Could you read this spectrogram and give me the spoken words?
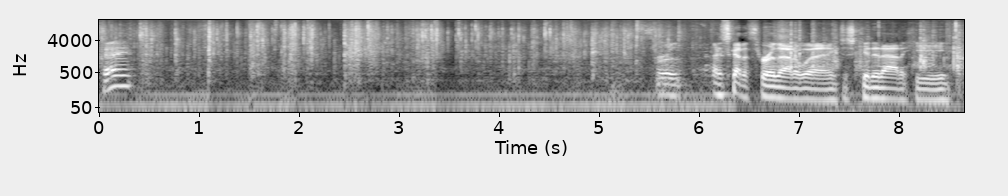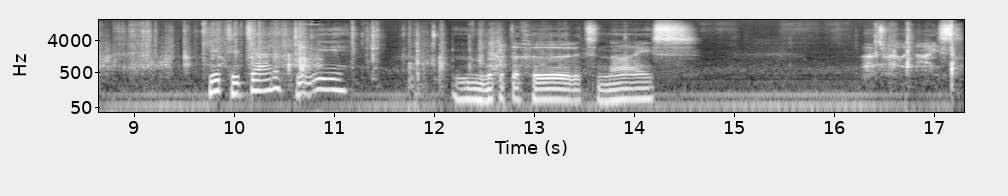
okay. Throw, I just got to throw that away. Just get it out of here. Get it out of here. Ooh, look at the hood. It's nice. That's really nice.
